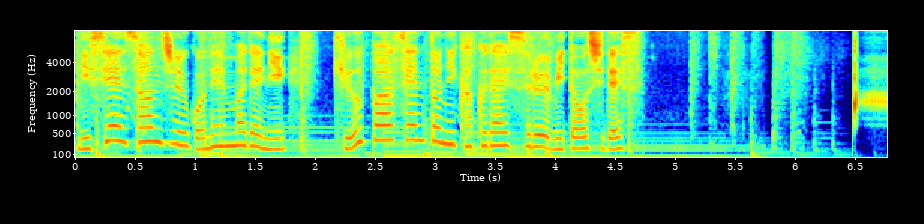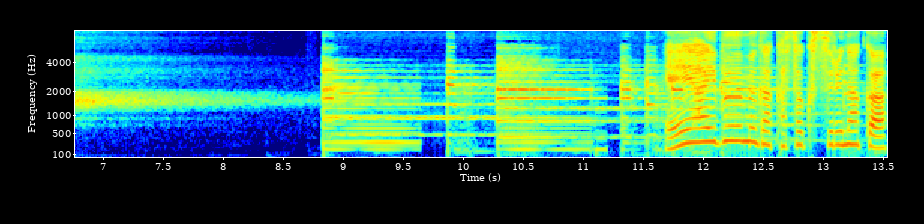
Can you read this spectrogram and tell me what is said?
2035年までに9%に拡大する見通しです。AI ブームが加速する中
